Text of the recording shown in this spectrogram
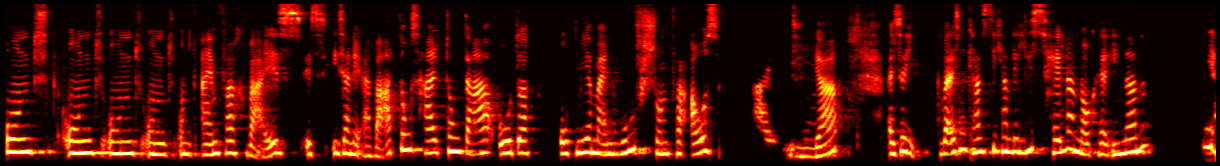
und, und, und, und, und einfach weiß, es ist eine Erwartungshaltung da oder ob mir mein Ruf schon vorauseilt. Mhm. Ja, also ich weiß nicht, kannst du dich an die Liz Heller noch erinnern? Ja,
